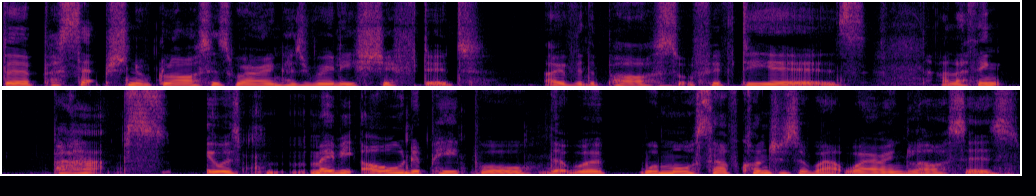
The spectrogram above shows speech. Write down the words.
the perception of glasses wearing has really shifted over the past sort of 50 years. And I think perhaps it was maybe older people that were, were more self conscious about wearing glasses.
